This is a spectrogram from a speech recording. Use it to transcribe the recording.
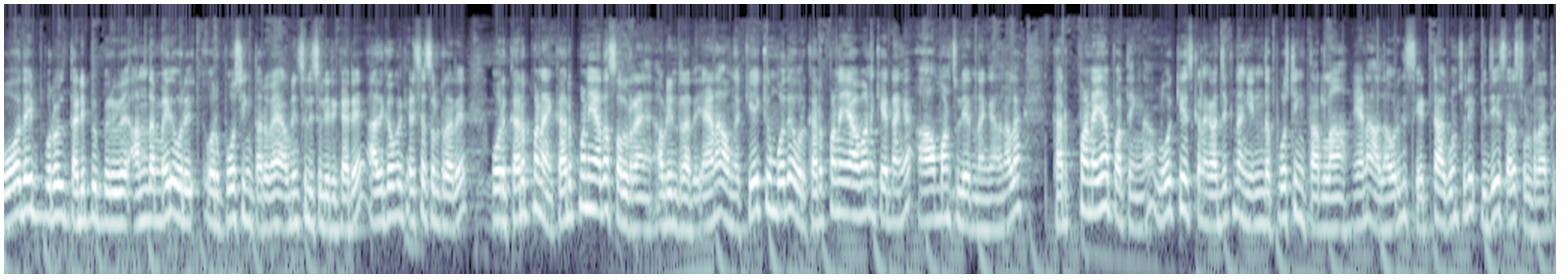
போதைப்பொருள் தடுப்பு பிரிவு அந்த மாதிரி ஒரு ஒரு போஸ்டிங் தருவேன் அப்படின்னு சொல்லி சொல்லியிருக்காரு. அதுக்கப்புறம் கடைசியாக சொல்கிறாரு ஒரு கற்பனை கற்பனையாக தான் சொல்கிறேன் அப்படின்றாரு. ஏன்னா அவங்க கேட்கும்போதே ஒரு கற்பனையாவான்னு கேட்டாங்க ஆமான்னு சொல்லியிருந்தாங்க. அதனால் கற்பனையாக பார்த்தீங்கன்னா லோகேஷ் கனகராஜுக்கு நாங்கள் இந்த போஸ்டிங் தரலாம். ஏன்னா அது அவருக்கு செட் ஆகும்னு சொல்லி விஜய் சார் சொல்கிறாரு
